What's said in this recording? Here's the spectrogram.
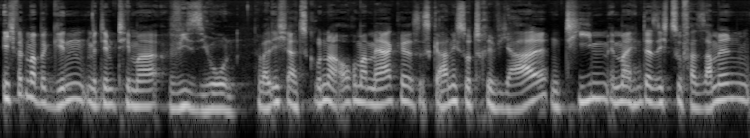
Ich würde mal beginnen mit dem Thema Vision, weil ich als Gründer auch immer merke, es ist gar nicht so trivial, ein Team immer hinter sich zu versammeln,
